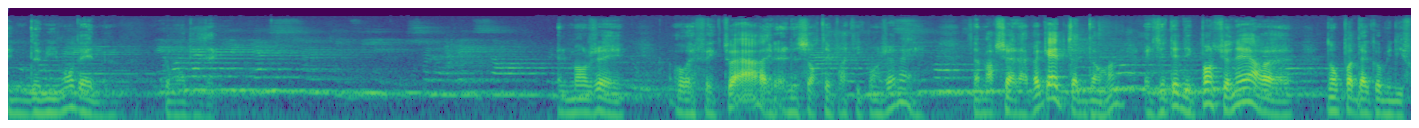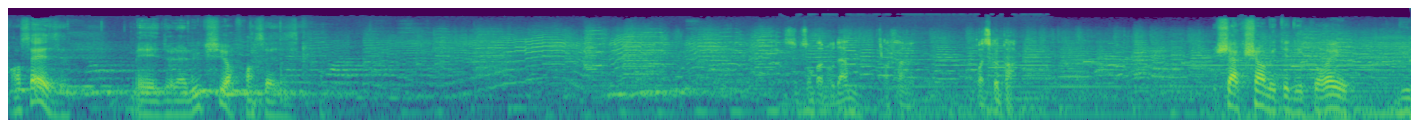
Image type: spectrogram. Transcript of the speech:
une demi-mondaine, comme on disait. Elle mangeait au réfectoire, et elle ne sortait pratiquement jamais. Ça marchait à la baguette là-dedans. hein. Elles étaient des pensionnaires, euh, non pas de la comédie française, mais de la luxure française. Ce ne sont pas nos dames. Enfin, presque pas. Chaque chambre était décorée d'une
